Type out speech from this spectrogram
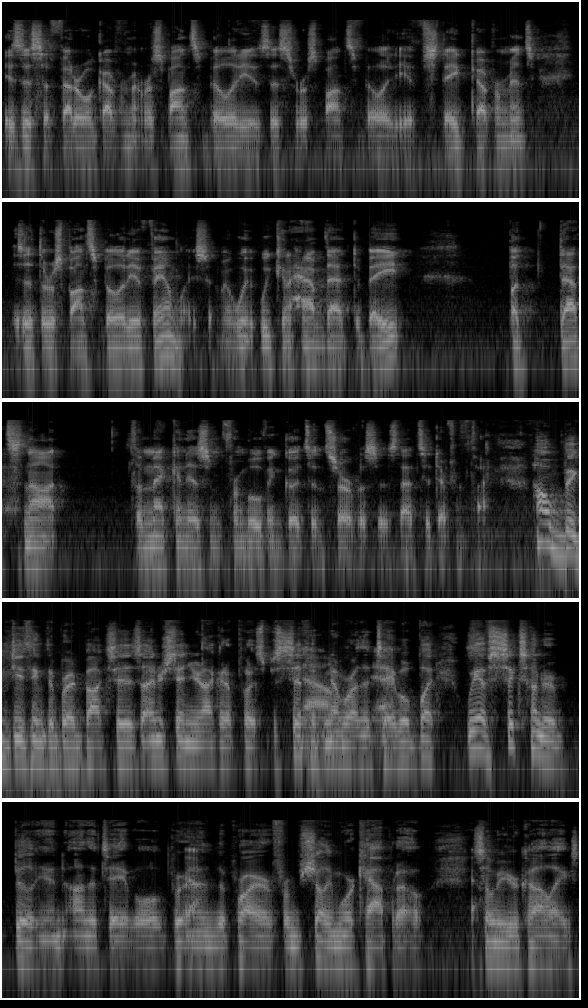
is this a federal government responsibility? Is this a responsibility of state governments? Is it the responsibility of families? I mean, we, we can have that debate, but that's not the mechanism for moving goods and services, that's a different thing. How big do you think the bread box is? I understand you're not going to put a specific no, number on the yeah. table, but we have 600 billion on the table, yeah. the prior from Shelley Moore Capito, yeah. some of your colleagues.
